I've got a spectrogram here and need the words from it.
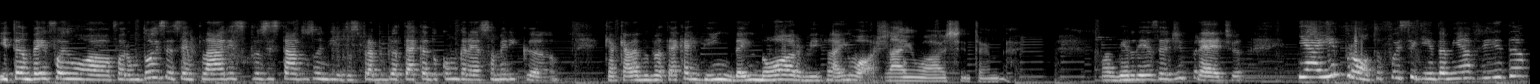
e também um, foram dois exemplares para os Estados Unidos, para a Biblioteca do Congresso Americano que é aquela biblioteca linda, enorme, lá em Washington. Lá em Washington. Uma beleza de prédio. E aí, pronto, fui seguindo a minha vida,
